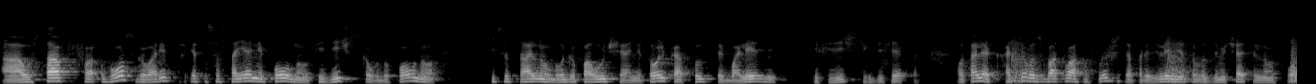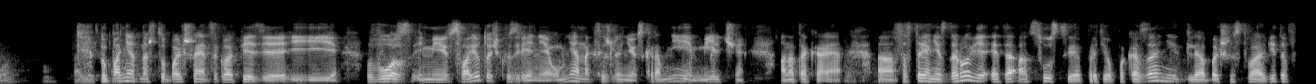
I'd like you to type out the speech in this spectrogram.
А устав ВОЗ говорит, это состояние полного физического, духовного и социального благополучия, а не только отсутствие болезней и физических дефектов. Вот, Олег, хотелось бы от вас услышать определение этого замечательного слова. Ну, Ну, понятно, что большая энциклопедия и ВОЗ имеют свою точку зрения. У меня она, к сожалению, скромнее, мельче. Она такая. А, Состояние здоровья – это отсутствие противопоказаний для большинства видов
